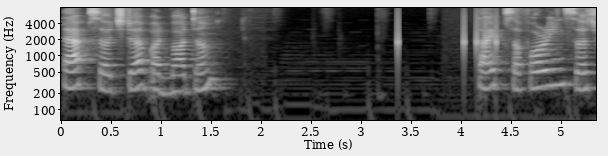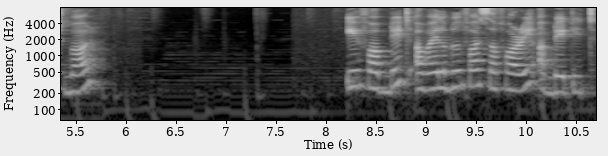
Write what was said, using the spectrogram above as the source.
Tap Search tab at bottom. Type Safari in search bar. If update available for Safari, update it.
